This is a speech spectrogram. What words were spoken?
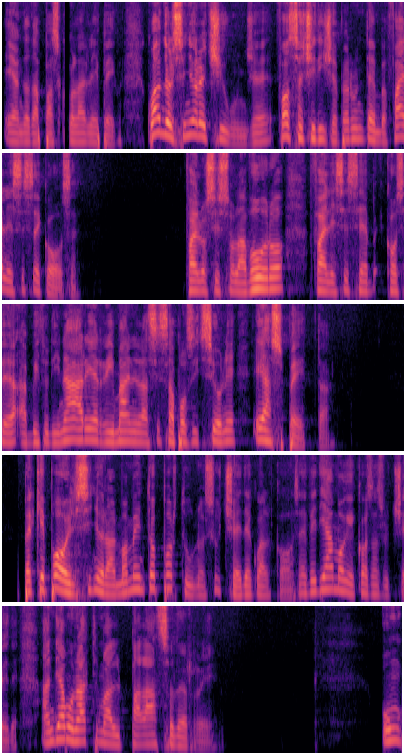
È andato a pascolare le pecore. Quando il Signore ci unge, forse ci dice per un tempo fai le stesse cose. Fai lo stesso lavoro, fai le stesse cose abitudinarie, rimani nella stessa posizione e aspetta perché poi il Signore al momento opportuno succede qualcosa e vediamo che cosa succede. Andiamo un attimo al palazzo del re. Un,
